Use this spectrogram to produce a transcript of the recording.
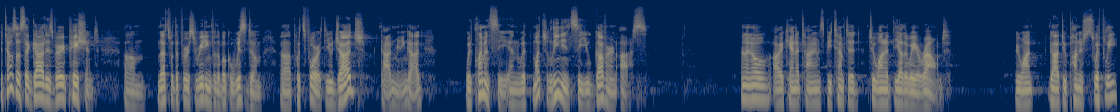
It tells us that God is very patient. Um, that's what the first reading for the book of wisdom uh, puts forth. You judge, God, meaning God, with clemency and with much leniency, you govern us. And I know I can at times be tempted to want it the other way around. We want God to punish swiftly,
